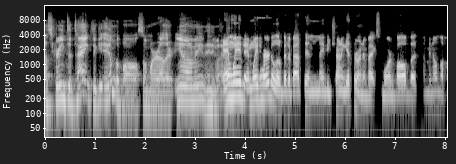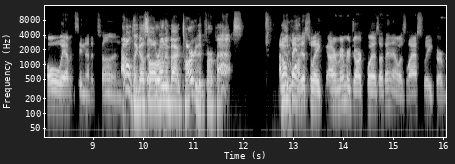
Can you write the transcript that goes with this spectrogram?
a screen to Tank to get him the ball somewhere or other. You know what I mean? Anyway. And we'd and we'd heard a little bit about them maybe trying to get the running backs more involved, but I mean on the whole we haven't seen that a ton. I don't think I saw a running back targeted for a pass. I don't think this week. I remember Jarquez. I think that was last week or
